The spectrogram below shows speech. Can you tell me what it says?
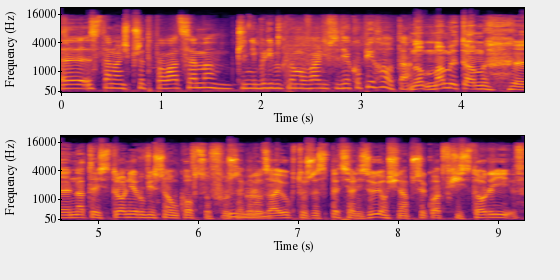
e, stanąć przed pałacem, czy nie byliby promowali wtedy jako piechota? No, mamy tam e, na tej stronie również naukowców różnego rodzaju, którzy specjalizują się na przykład w historii w,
